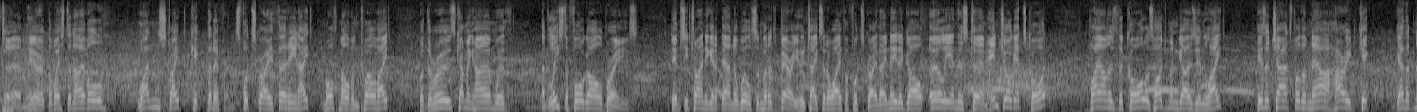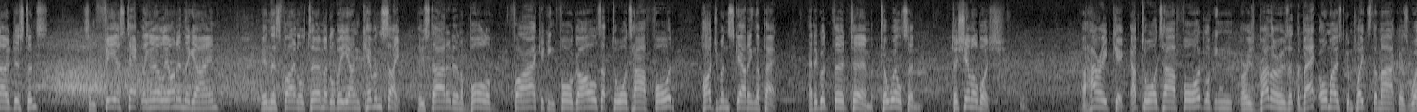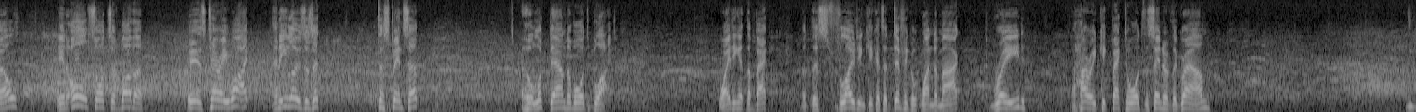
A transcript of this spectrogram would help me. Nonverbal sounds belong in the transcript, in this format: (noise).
term here at the Western Oval. One straight kick the difference. Footscray 13-8, North Melbourne 12-8. But the Roos coming home with at least a four-goal breeze. Dempsey trying to get it down to Wilson, but it's Berry who takes it away for Footscray. They need a goal early in this term. Henshaw gets caught. Play on is the call as Hodgman goes in late. Here's a chance for them now. A hurried kick, gathered no distance. Some fierce tackling early on in the game. In this final term, it'll be young Kevin Sate, who started in a ball of fire, kicking four goals up towards half forward. Hodgman scouting the pack. Had a good third term to Wilson, to Schimmelbusch. A hurried kick up towards half forward, looking for his brother who's at the back, almost completes the mark as well. In all sorts of bother is Terry White, and he loses it to Spencer, who'll look down towards Blight. Waiting at the back, but this floating kick, it's a difficult one to mark. Reid, a hurried kick back towards the centre of the ground.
